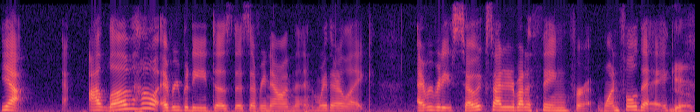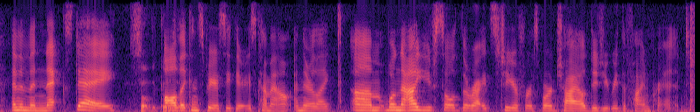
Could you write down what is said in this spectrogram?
yeah, I love how everybody does this every now and then, where they're like, everybody's so excited about a thing for one full day, Yeah. and then the next day, Something. all comes the conspiracy theories come out, and they're like, um, well, now you've sold the rights to your firstborn child. Did you read the fine print?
